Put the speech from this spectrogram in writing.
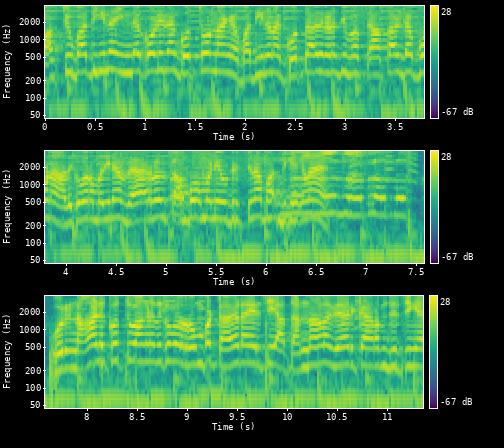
ஃபர்ஸ்ட் பார்த்தீங்கன்னா இந்த கோழி தான் கொத்தோன்னாங்க பார்த்தீங்கன்னா நான் கொத்தாது நினச்சி ஃபர்ஸ்ட் அசால்ட்டாக போனேன். அதுக்கப்புறம் பார்த்தீங்கன்னா வேற level சம்பவம் பண்ணி விட்டுருச்சுன்னா பார்த்துக்கங்களேன். ஒரு நாலு கொத்து வாங்கினதுக்கப்புறம் ரொம்ப டயர்ட் ஆயிருச்சு. அது வேர்க்க ஆரம்பிச்சிருச்சுங்க.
